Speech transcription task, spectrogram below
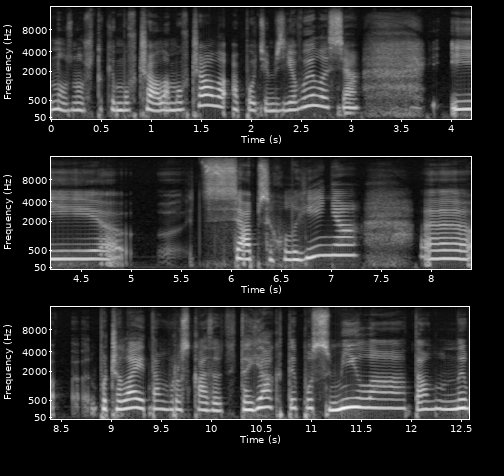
ну, знову ж таки, мовчала, мовчала, а потім з'явилася. І ця психологиня. Е, почала їй там розказувати, та як ти посміла там не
